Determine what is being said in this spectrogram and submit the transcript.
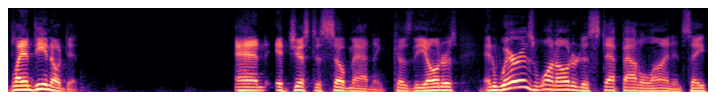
Blandino did. And it just is so maddening because the owners, and where is one owner to step out of line and say,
